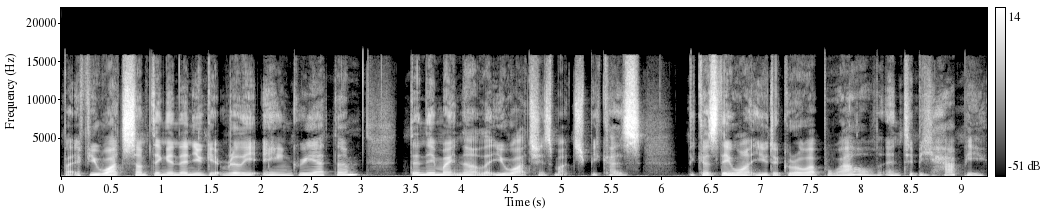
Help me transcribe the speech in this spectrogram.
but if you watch something and then you get really angry at them then they might not let you watch as much because because they want you to grow up well and to be happy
